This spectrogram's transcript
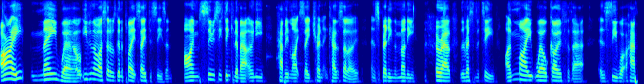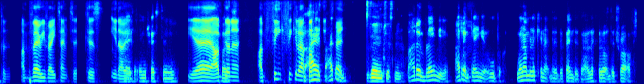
I may well, even though I said I was going to play it safe this season, I'm seriously thinking about only having like say Trent and Cancelo and spreading the money around the rest of the team. I might well go for that and see what happens. I'm very very tempted because you know That's interesting. yeah I'm gonna I'm think thinking about I, I don't. Very interesting. But I don't blame you. I don't blame you at all. Because when I'm looking at the defenders and I look at a lot of the drafts,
